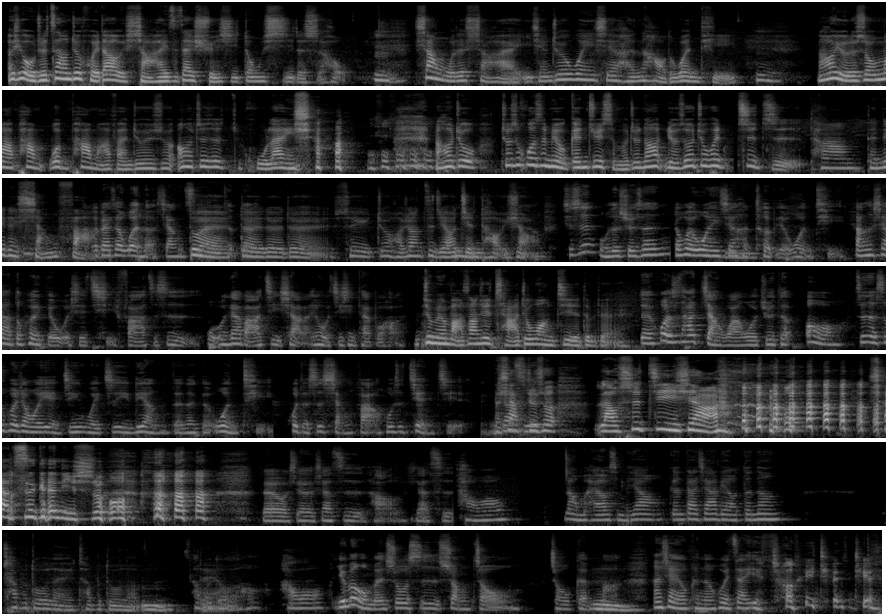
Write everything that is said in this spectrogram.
而且我觉得这样就回到小孩子在学习东西的时候，嗯。像我的小孩以前就会问一些很好的问题，嗯，然后有的时候骂怕问怕麻烦，就会说哦，就是胡乱一下，然后就就是或是没有根据什么，就然后有时候就会制止他的那个想法要。不要再问了？这样子，对不对对对对，所以就好像自己要检讨一下。其实我的学生都会问一些很特别的问题，当下都会给我一些启发，只是我我应该把它记下来，因为我记性太不好。就没有马上去查就忘记了，对不对？对，或者是他讲完，我觉得哦，真的是会让我眼睛为之一亮的那个问题，或者是想法，或是见解。那下次就说老师记一下，下次跟你说。对，我觉得下次好，下次。好哦，那我们还有什么要跟大家聊的呢？差不多嘞，差不多了，嗯，差不多了哈、好哦，原本我们说是双周周更嘛，嗯，那现在有可能会再延长一点点，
